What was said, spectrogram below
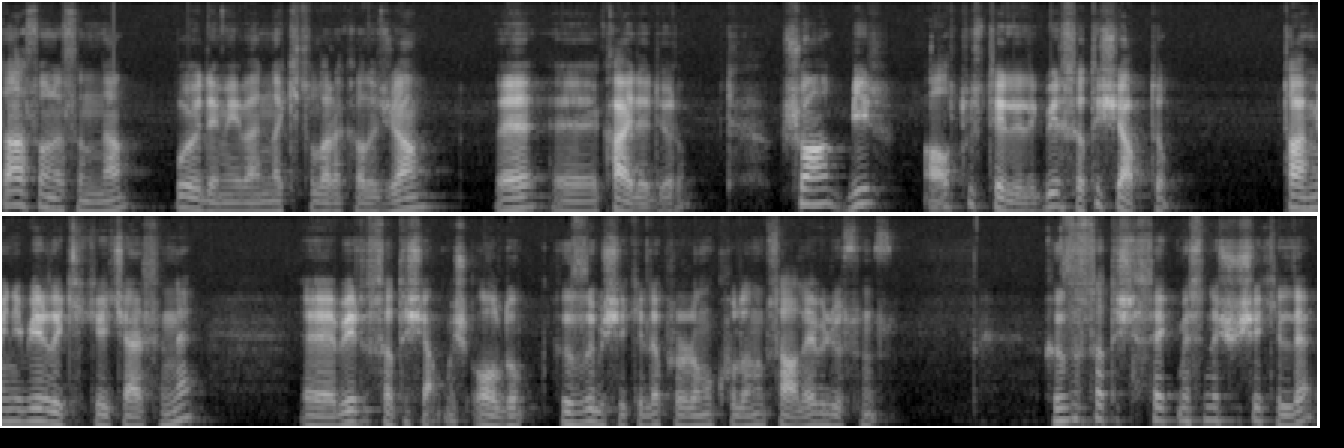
Daha sonrasında bu ödemeyi ben nakit olarak alacağım ve e, kaydediyorum. Şu an bir 600 TL'lik bir satış yaptım. Tahmini 1 dakika içerisinde e, bir satış yapmış oldum. Hızlı bir şekilde programı kullanım sağlayabiliyorsunuz. Hızlı satış sekmesinde şu şekilde.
